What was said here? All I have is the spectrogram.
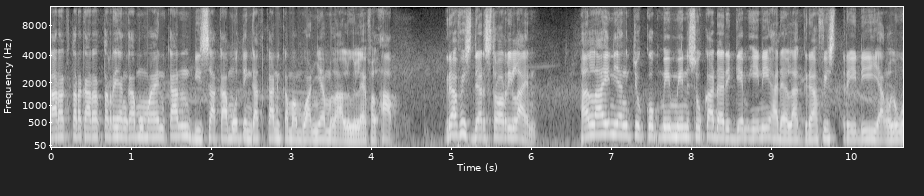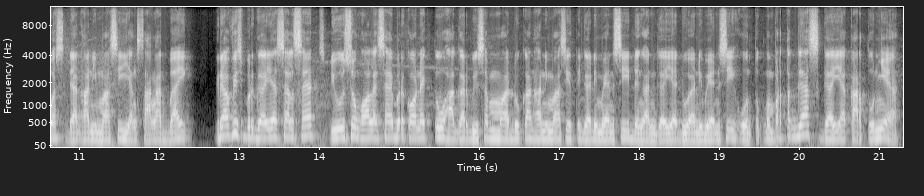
karakter-karakter yang kamu mainkan bisa kamu tingkatkan kemampuannya melalui level up. Grafis dan storyline Hal lain yang cukup Mimin suka dari game ini adalah grafis 3D yang luas dan animasi yang sangat baik. Grafis bergaya cel set diusung oleh Cyber Connect 2 agar bisa memadukan animasi tiga dimensi dengan gaya dua dimensi untuk mempertegas gaya kartunnya.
